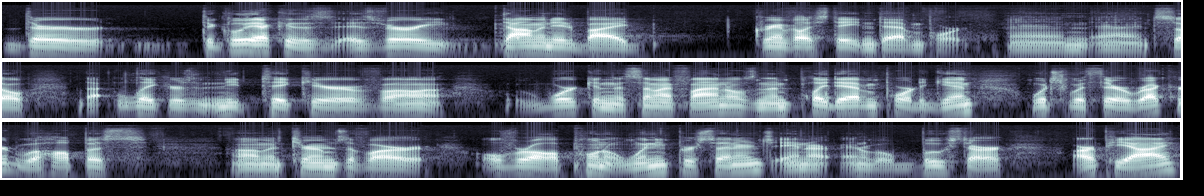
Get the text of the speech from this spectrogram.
they're the GLIAC is, is very dominated by Grand Valley State and Davenport, and and so the Lakers need to take care of uh, work in the semifinals and then play Davenport again, which with their record will help us um, in terms of our overall opponent winning percentage and, our, and will boost our RPI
